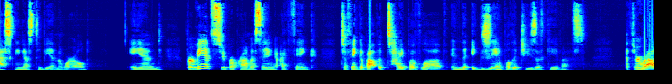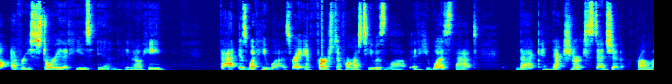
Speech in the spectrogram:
asking us to be in the world. And for me, it's super promising, I think, to think about the type of love and the example that Jesus gave us throughout every story that he's in. You know, he that is what he was, right? And first and foremost, he was love. And he was that that connection or extension from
